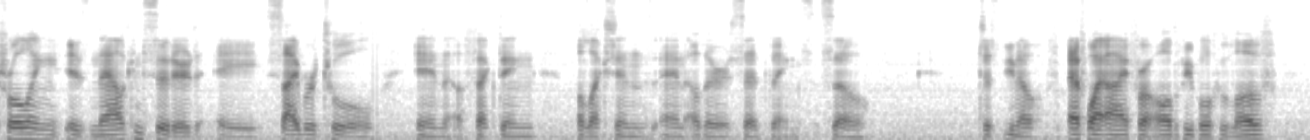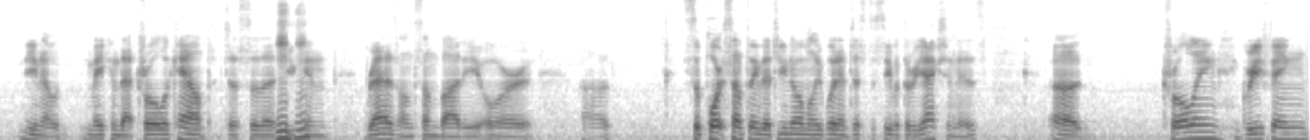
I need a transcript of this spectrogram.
trolling is now considered a cyber tool in affecting elections and other said things. So, just you know, FYI for all the people who love, you know, making that troll account just so that you Mhm. can razz on somebody or uh, support something that you normally wouldn't just to see what the reaction is. Uh, trolling, griefing,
